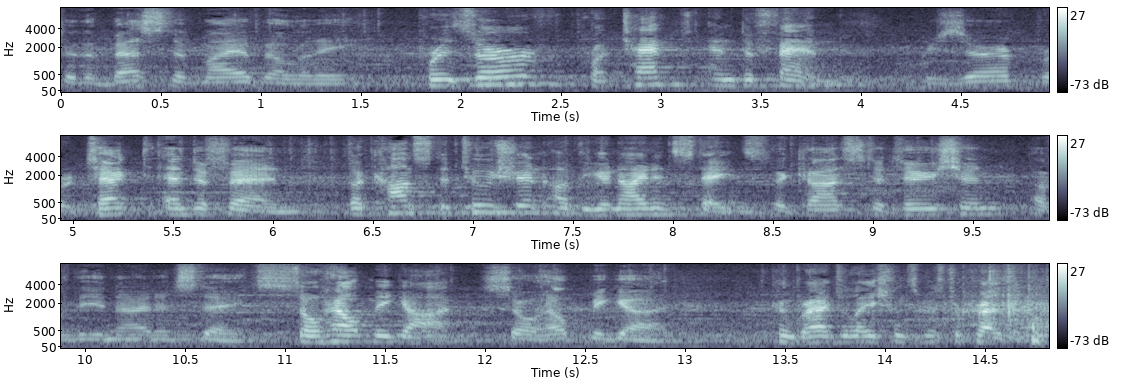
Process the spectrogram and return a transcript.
to the best of my ability, preserve, protect, and defend preserve, protect, and defend the Constitution of the United States. the Constitution of the United States. So help me God. So help me God. Congratulations, Mr. President.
